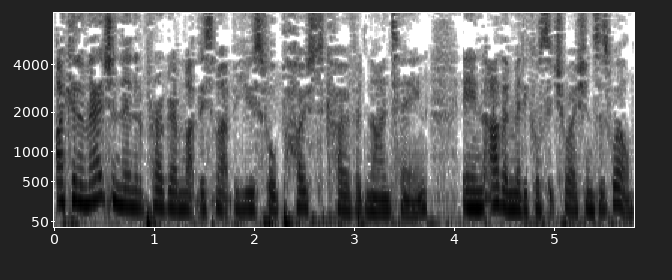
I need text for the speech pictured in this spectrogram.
I can imagine then that a program like this might be useful post COVID 19 in other medical situations as well.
